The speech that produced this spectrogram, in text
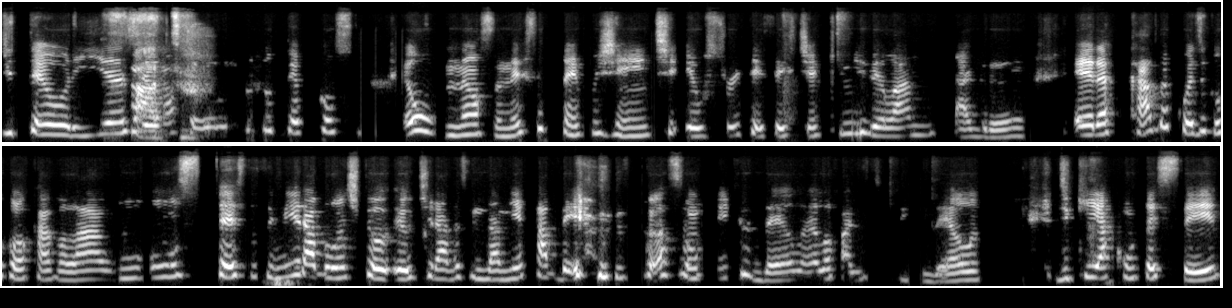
de teorias. Eu, nossa, eu, tempo que eu, eu, nossa, nesse tempo, gente, eu surtei. Vocês tinham que me ver lá no Instagram. Era cada coisa que eu colocava lá, um, uns textos assim, mirabolantes que eu, eu tirava assim da minha cabeça, as fanfics dela, ela faz os dela, de que ia acontecer.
